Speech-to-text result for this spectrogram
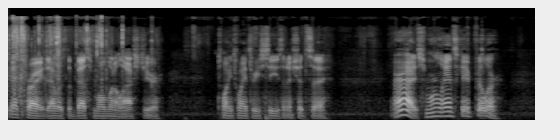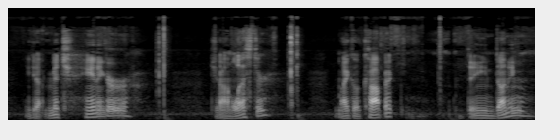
That's right. That was the best moment of last year. 2023 season, I should say. All right, some more landscape filler. You got Mitch Haniger, Jon Lester, Michael Kopech, Dane Dunning.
